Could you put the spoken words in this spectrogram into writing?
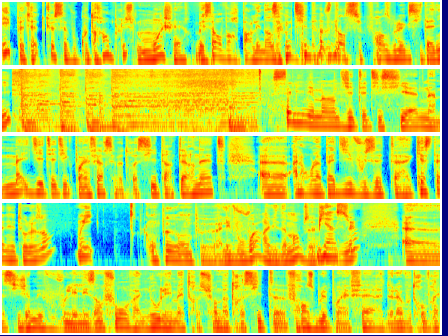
Et peut-être que ça vous coûtera en plus moins cher. Mais ça, on va en reparler dans un petit instant sur France Bleu Occitanie. Céline Emin, diététicienne, mydiététique.fr, c'est votre site internet. Euh, alors, on l'a pas dit, vous êtes à Castanet-Tolosan? Oui. On peut, on peut aller vous voir, évidemment. Vous avez Bien sûr. Euh, si jamais vous voulez les infos, on va nous les mettre sur notre site francebleu.fr et de là vous trouverez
